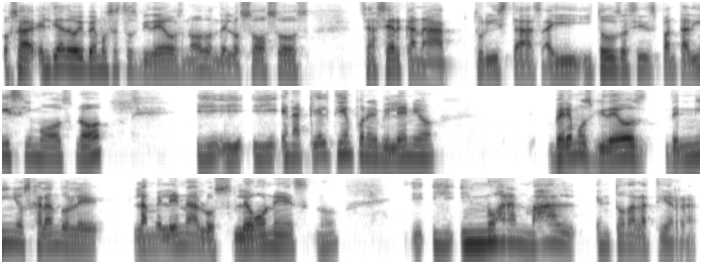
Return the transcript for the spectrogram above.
o sea, el día de hoy vemos estos videos, ¿no? Donde los osos se acercan a turistas ahí y todos así espantadísimos, ¿no? Y, y en aquel tiempo, en el milenio, veremos videos de niños jalándole la melena a los leones, ¿no? y, no harán mal en toda la tierra.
